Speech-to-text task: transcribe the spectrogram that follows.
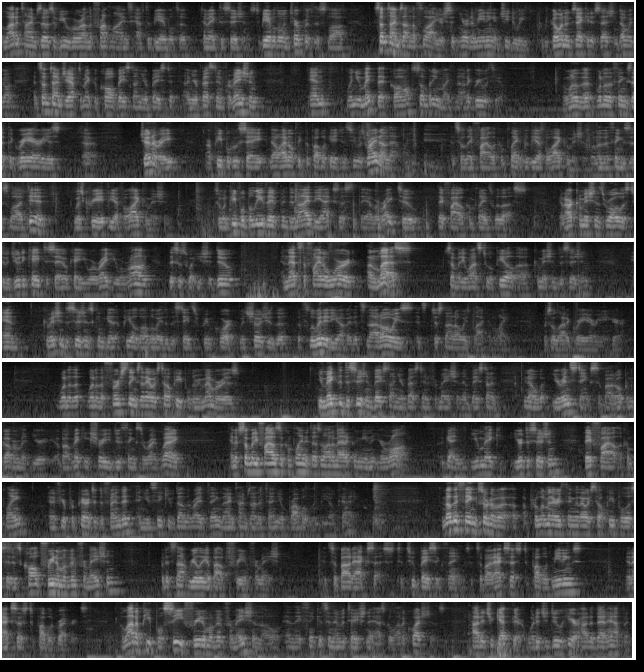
a lot of times those of you who are on the front lines have to be able to, to make decisions, to be able to interpret this law, sometimes on the fly. You're sitting here at a meeting and gee, do we do we go into executive session, don't we go? And sometimes you have to make a call based on your based, on your best information. And when you make that call, somebody might not agree with you. And one of the, one of the things that the gray areas uh, generate are people who say, no, I don't think the public agency was right on that one. And so they file a complaint with the FOI Commission. One of the things this law did was create the FOI Commission. So when people believe they've been denied the access that they have a right to, they file complaints with us. And our commission's role is to adjudicate, to say, okay, you were right, you were wrong, this is what you should do. And that's the final word unless somebody wants to appeal a commission decision. And commission decisions can get appealed all the way to the state Supreme Court, which shows you the, the fluidity of it. It's not always, it's just not always black and white. There's a lot of gray area here. One of the, one of the first things that I always tell people to remember is, you make the decision based on your best information and based on, you know, what your instincts about open government, your, about making sure you do things the right way. And if somebody files a complaint, it doesn't automatically mean that you're wrong. Again, you make your decision, they file a complaint, and if you're prepared to defend it and you think you've done the right thing, nine times out of ten, you'll probably be okay. Another thing, sort of a, a preliminary thing that I always tell people is that it's called freedom of information, but it's not really about free information. It's about access to two basic things. It's about access to public meetings and access to public records. A lot of people see freedom of information though, and they think it's an invitation to ask a lot of questions. How did you get there? What did you do here? How did that happen?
